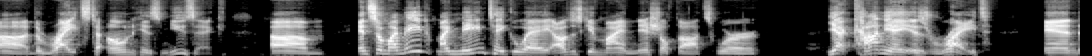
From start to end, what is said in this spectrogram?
uh, the rights to own his music. Um, and so my main my main takeaway, I'll just give my initial thoughts were, yeah, Kanye is right. And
